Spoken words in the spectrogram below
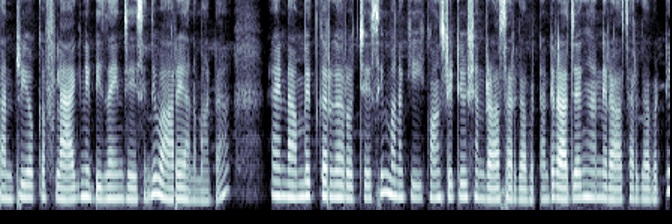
కంట్రీ యొక్క ఫ్లాగ్ని డిజైన్ చేసింది వారే అనమాట అండ్ అంబేద్కర్ గారు వచ్చేసి మనకి కాన్స్టిట్యూషన్ రాశారు కాబట్టి అంటే రాజ్యాంగాన్ని రాశారు కాబట్టి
